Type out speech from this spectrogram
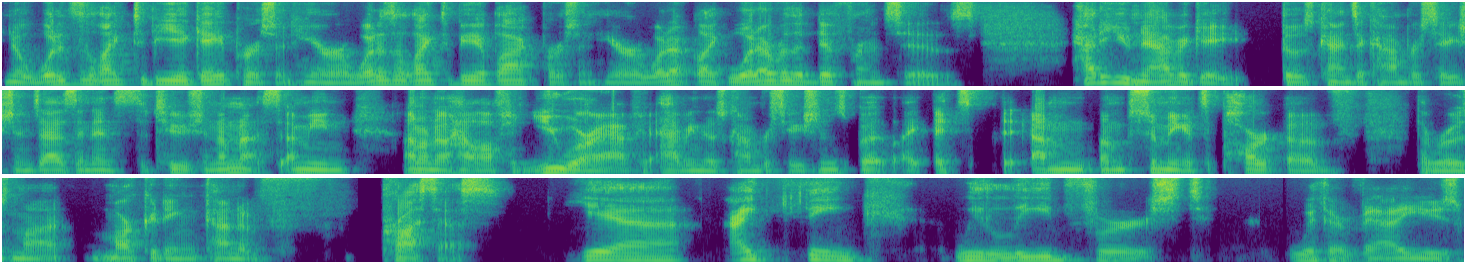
you know, what is it like to be a gay person here, or what is it like to be a black person here, or whatever, like whatever the difference is. How do you navigate those kinds of conversations as an institution? I'm not, I mean, I don't know how often you are having those conversations, but it's, I'm, I'm assuming it's part of the Rosemont marketing kind of process. Yeah, I think we lead first with our values.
